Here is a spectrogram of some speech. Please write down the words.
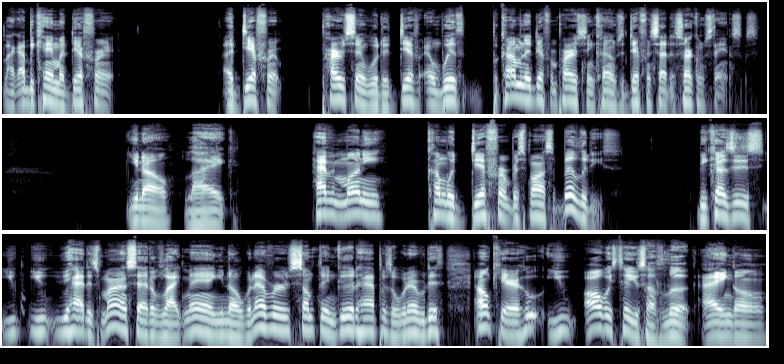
Like I became a different, a different person with a different, and with becoming a different person comes a different set of circumstances. You know, like having money come with different responsibilities. Because it's you you you had this mindset of like man you know whenever something good happens or whatever this i don't care who you always tell yourself look i ain't gonna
